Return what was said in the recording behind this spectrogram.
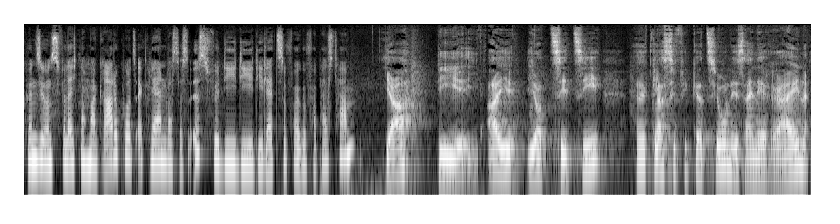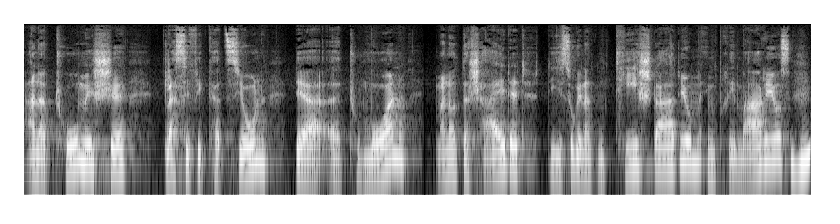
Können Sie uns vielleicht noch mal gerade kurz erklären, was das ist, für die, die die letzte Folge verpasst haben? Ja, die AJCC-Klassifikation ist eine rein anatomische Klassifikation der äh, Tumoren man unterscheidet die sogenannten T-Stadium im Primarius. Mhm.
